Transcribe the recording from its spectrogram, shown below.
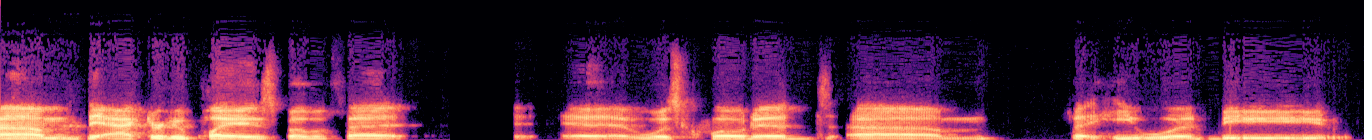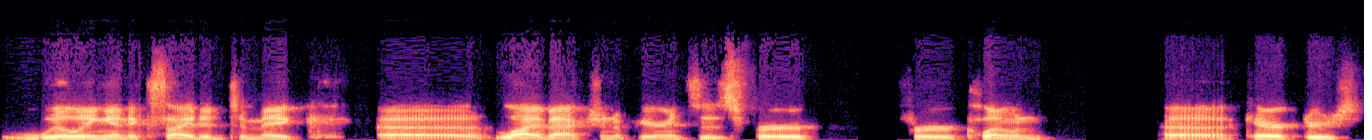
Um, the actor who plays Boba Fett it, was quoted um, that he would be willing and excited to make uh, live action appearances for for clone uh, characters.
